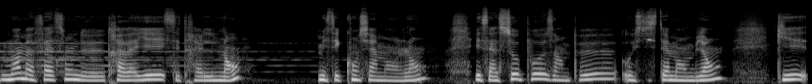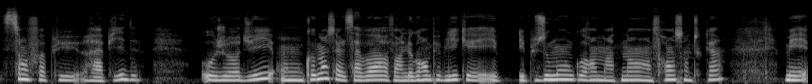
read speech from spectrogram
Moi, ma façon de travailler, c'est très lent, mais c'est consciemment lent. Et ça s'oppose un peu au système ambiant, qui est 100 fois plus rapide, Aujourd'hui, on commence à le savoir, enfin le grand public est, plus ou moins au courant maintenant, en France en tout cas, mais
